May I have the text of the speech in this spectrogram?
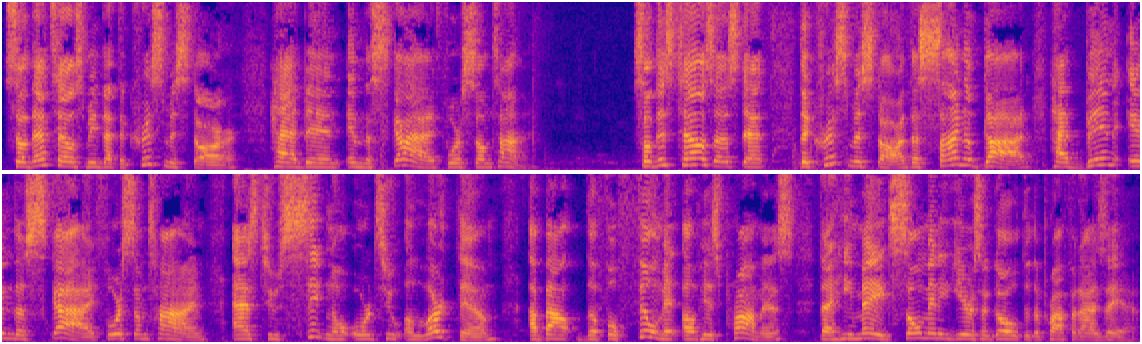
So that tells me that the Christmas star had been in the sky for some time. So this tells us that the Christmas star, the sign of God, had been in the sky for some time as to signal or to alert them about the fulfillment of his promise that he made so many years ago through the prophet Isaiah.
